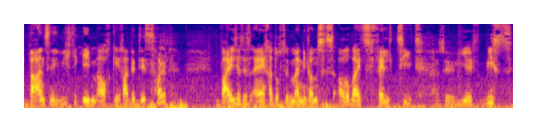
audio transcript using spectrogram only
wahnsinnig wichtig, eben auch gerade deshalb, weil das eigentlich auch durch mein ganzes Arbeitsfeld zieht. Also wie ihr wisst,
